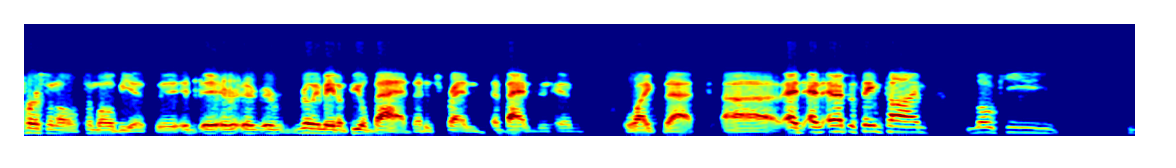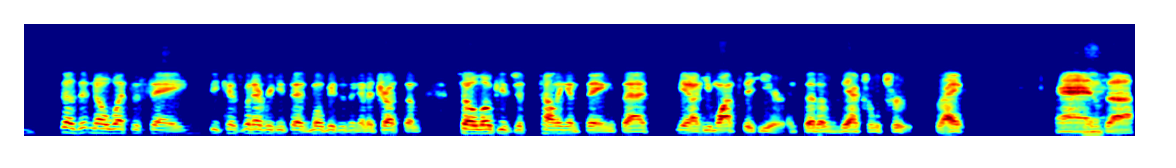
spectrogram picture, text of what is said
personal to Mobius. It, it, it, it really made him feel bad that his friend abandoned him like that. Uh, and, and and at the same time, Loki doesn't know what to say because whatever he says, Mobius isn't going to trust him. So Loki's just telling him things that you know he wants to hear instead of the actual truth, right? And uh,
